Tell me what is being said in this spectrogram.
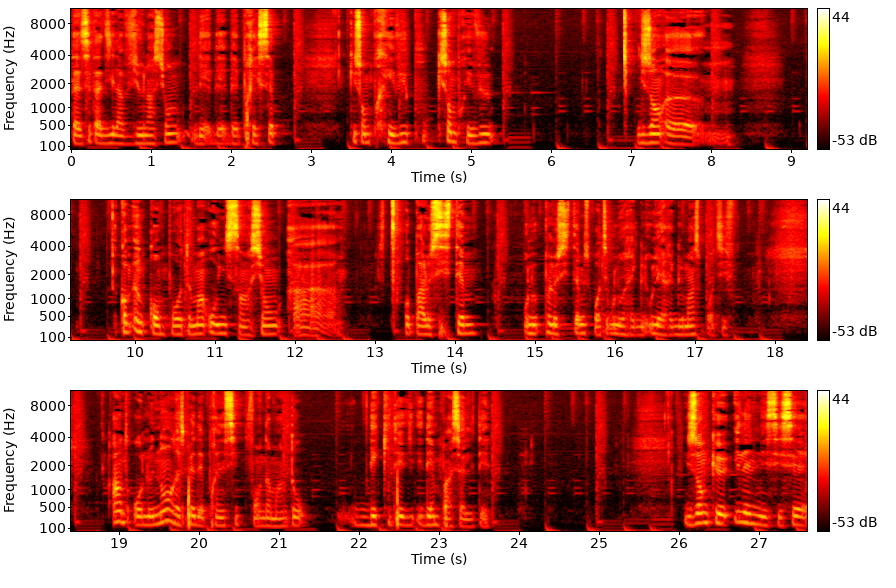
C'est-à-dire la violation des, des, préceptes qui sont prévus, qui sont prévus disons, euh, comme un comportement ou une sanction à, par le système, ou le, système sportif ou, ou les règlements sportifs. Entre le non-respect des principes fondamentaux d'équité et d'impartialité. Disons qu'il est nécessaire,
